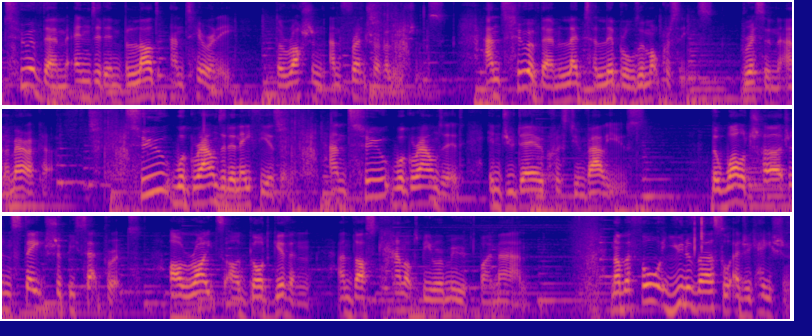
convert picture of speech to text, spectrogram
two of them ended in blood and tyranny, the Russian and French revolutions, and two of them led to liberal democracies, Britain and America. Two were grounded in atheism, and two were grounded in Judeo Christian values. That while church and state should be separate, our rights are God given and thus cannot be removed by man. Number four, universal education.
